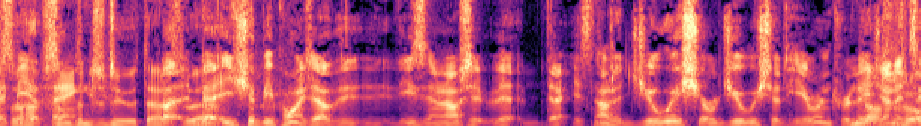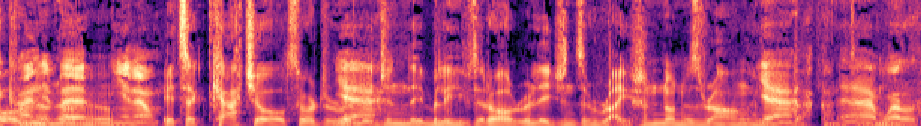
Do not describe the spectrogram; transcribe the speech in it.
also a have something to do with that but, as well. but it should be pointed out these are not. It's not a Jewish or Jewish adherent religion. Not it's a kind no, of no, a no. you know. it's a catch-all sort of Yeah. religion. They believe that all religions are right and none is wrong, and Yeah. that kind of uh, thing. well,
